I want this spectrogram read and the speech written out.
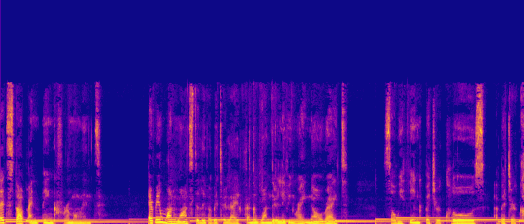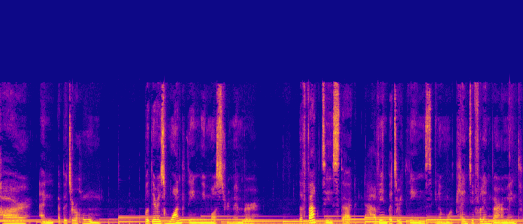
Let's stop and think for a moment. Everyone wants to live a better life than the one they're living right now, right? So we think better clothes, a better car, and a better home. But there is one thing we must remember. The fact is that having better things in a more plentiful environment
